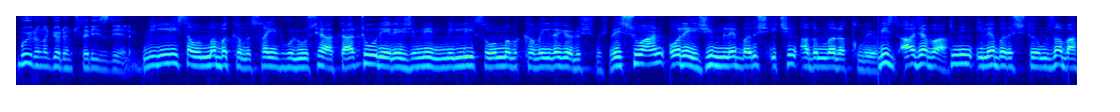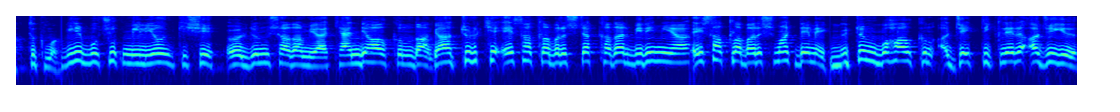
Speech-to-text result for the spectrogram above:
Buyurun o görüntüleri izleyelim. Milli Savunma Bakanı Sayın Hulusi Akar, Suriye rejiminin Milli Savunma Bakanı ile görüşmüş. Ve şu an o rejimle barış için adımlar atılıyor. Biz acaba kimin ile barıştığımıza baktık mı? Bir buçuk milyon kişi öldürmüş adam ya kendi halkından. Ya Türkiye Esad'la barışacak kadar biri mi ya? Esad'la barışmak demek bütün bu halkın çektikleri acıyı,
